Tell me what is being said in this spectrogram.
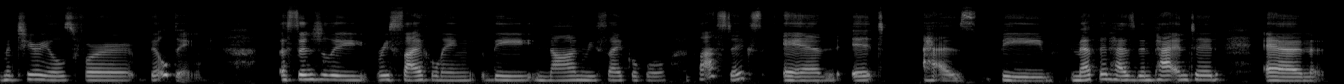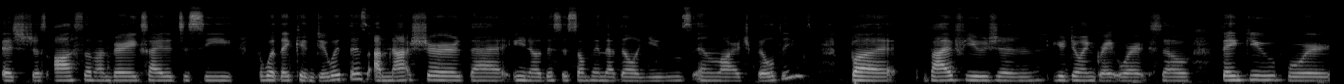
materials for building. essentially recycling the non recyclable plastics, and it has the method has been patented and it's just awesome. I'm very excited to see what they can do with this. I'm not sure that, you know, this is something that they'll use in large buildings, but ByFusion, you're doing great work. So thank you for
